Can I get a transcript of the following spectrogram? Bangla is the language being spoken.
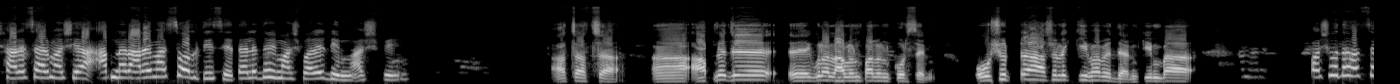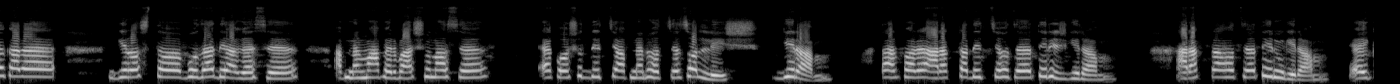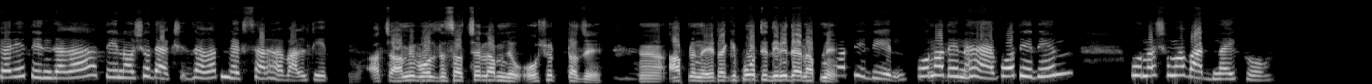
সাড়ে চার মাসে আপনার আড়াই মাস চলতেছে তাহলে দুই মাস পরে ডিম আসবে। আচ্ছা আচ্ছা। আপনি যে এগুলা লালন পালন করছেন ওষুধটা আসলে কীভাবে দেন? কিংবা ওষুধ হচ্ছে কারে গৃহস্থ বোঝা দেওয়া গেছে আপনার মাপের বাসন আছে এক ওষুধ দিচ্ছে আপনার হচ্ছে চল্লিশ গ্রাম তারপরে আরেকটা দিচ্ছে হচ্ছে তিরিশ গ্রাম। আর একটা হচ্ছে তিন গ্রাম। এই করে তিন জায়গা তিন ওষুধ এক জায়গা মিক্সার হয় বালতিত আচ্ছা আমি বলতে চাচ্ছিলাম যে ওষুধটা যে আহ, আপনি এটা কি প্রতিদিনই দেন আপনি? প্রতিদিন দিন হ্যাঁ প্রতিদিন কোনো সময় বাদ নাই খো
